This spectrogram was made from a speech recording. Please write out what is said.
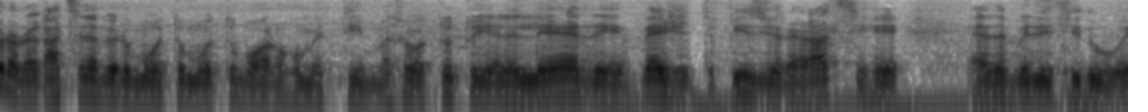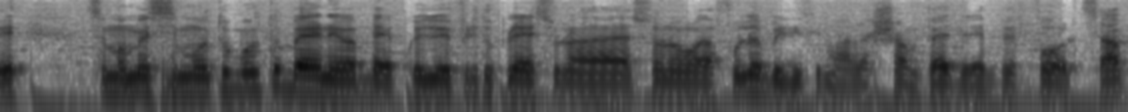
Però ragazzi è davvero molto molto buono come team, soprattutto gli LLR e Veget Physio ragazzi che è da Ability 2. Siamo messi molto molto bene, vabbè, quei due free to play sono, sono la full ability, ma lasciamo perdere per forza.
